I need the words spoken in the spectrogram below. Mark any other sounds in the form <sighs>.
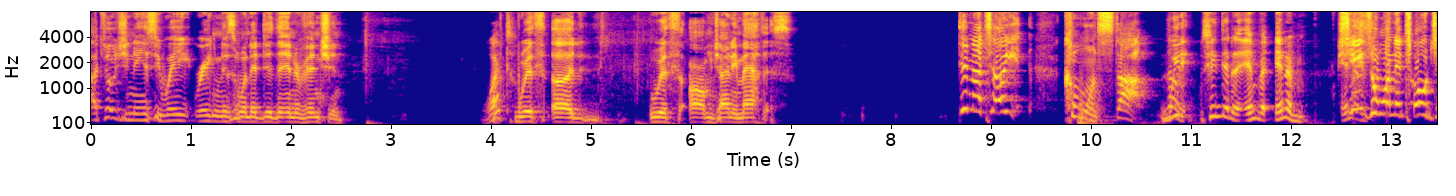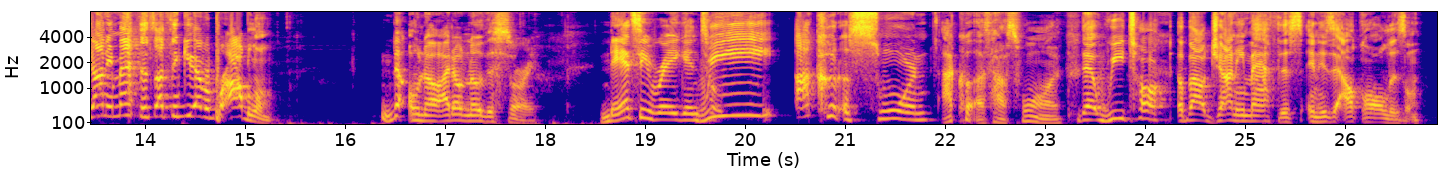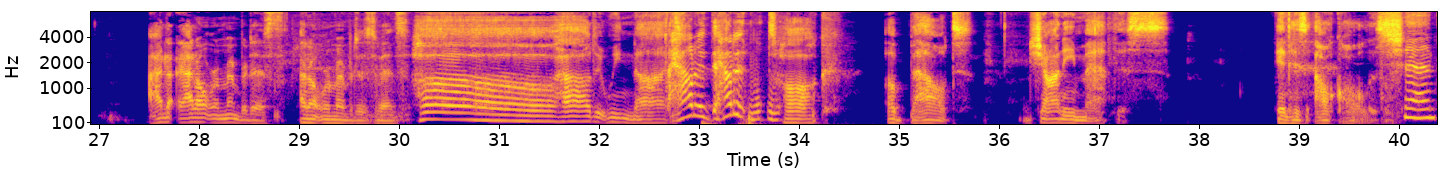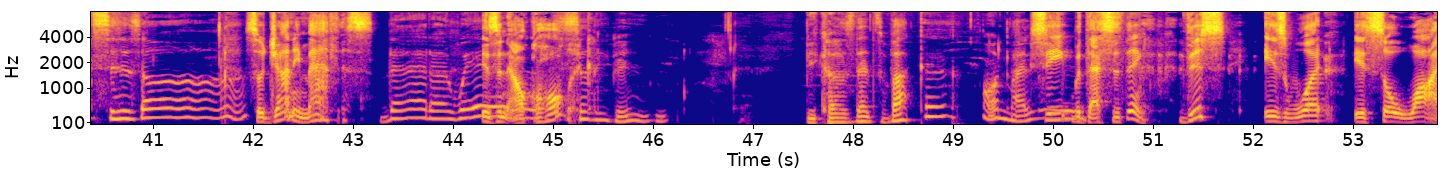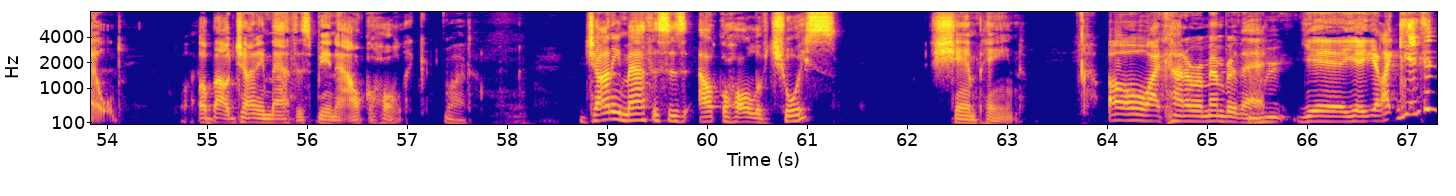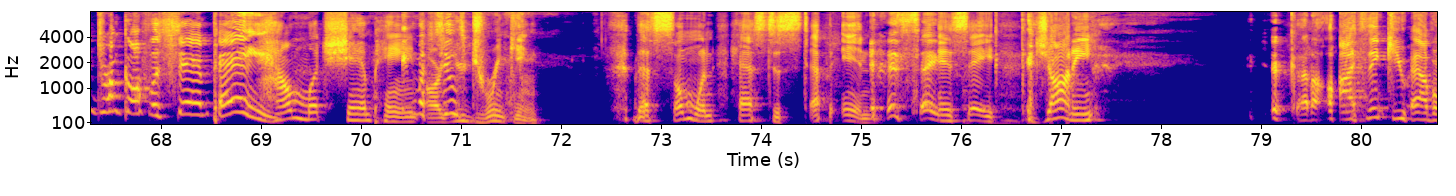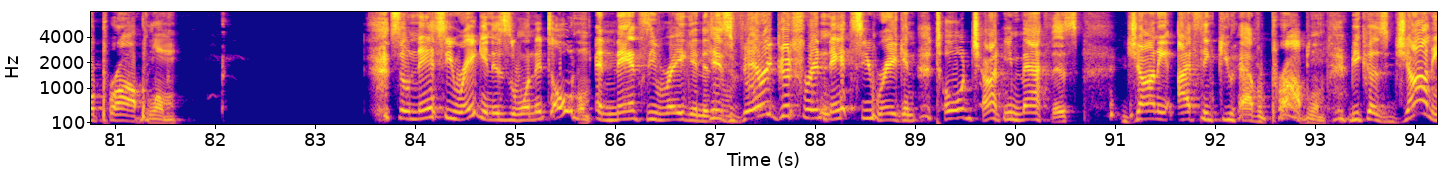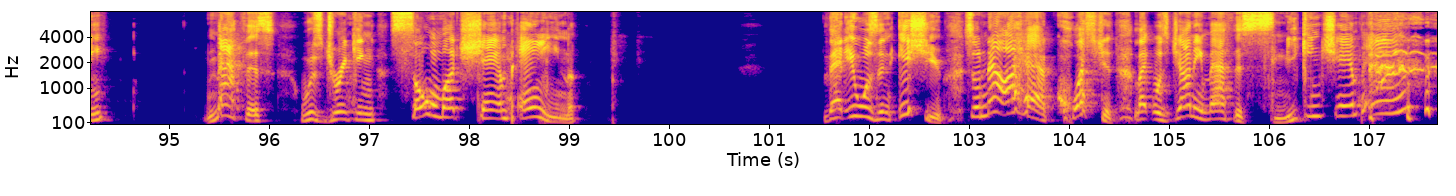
I told you Nancy Reagan is the one that did the intervention. What? With uh with um Johnny Mathis. Didn't I tell you? Come on, stop. No, We she did an inv- inter- She's the one that told Johnny Mathis, I think you have a problem. No, oh no, I don't know this story. Nancy Reagan. told- We I could have sworn I could have sworn. that we talked about Johnny Mathis and his alcoholism. I don't, I don't remember this. I don't remember this, Vince. <sighs> Oh, how did we not How did how did talk about Johnny Mathis and his alcoholism? chances are So Johnny Mathis that I will Is an alcoholic. because that's vodka on my lips. See, but that's the thing. This is what is so wild about Johnny Mathis being an alcoholic. What? Johnny Mathis's alcohol of choice, champagne. Oh, I kind of remember that. Mm-hmm. Yeah, yeah, yeah. Like you're drunk off of champagne. How much champagne How are you you- drinking that someone has to step in <laughs> Say, and say, Johnny, <laughs> you're cut off. I think you have a problem. So Nancy Reagan is the one that told him. And Nancy Reagan is His very good friend Nancy Reagan told Johnny Mathis, Johnny, I think you have a problem because Johnny Mathis was drinking so much champagne that it was an issue. So now I had questions. Like, was Johnny Mathis sneaking champagne? <laughs>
